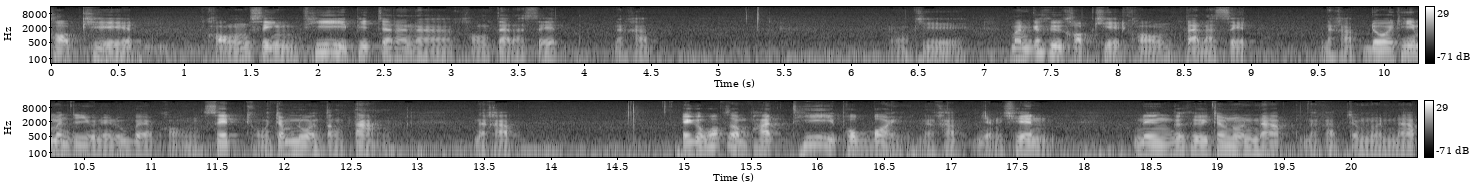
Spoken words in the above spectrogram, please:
ขอบเขตของสิ่งที่พิจารณาของแต่ละเซตนะครับโอเค มันก็คือขอบเขตของแต่ละเซตนะครับ โดยที่มันจะอยู่ในรูปแบบของเซตของจำนวนต่างๆนะครับ เอกภพสัมพัทธ์ที่พบบ่อยนะครับ อย่างเช่น 1 ก็คือจำนวนนับนะครับจำนวนนับ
